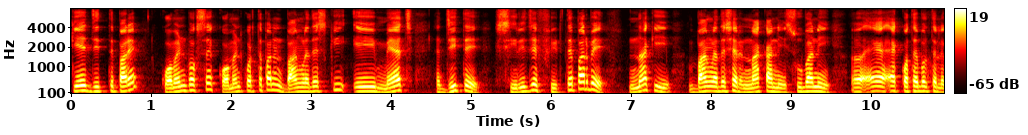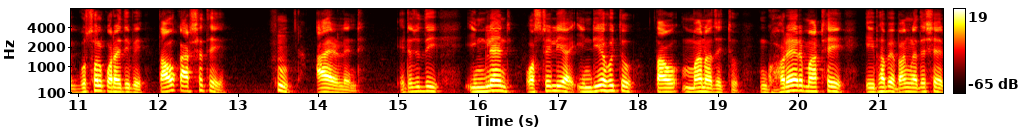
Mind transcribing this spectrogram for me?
কে জিততে পারে? কমেন্ট বক্সে কমেন্ট করতে পারেন। বাংলাদেশ কি এই ম্যাচ জিতে সিরিজে ফিরতে পারবে? নাকি বাংলাদেশের নাকানি, সুবানি এক কথায় বলতে গেলে গোসল করাই দিবে? তাও কার সাথে? হুম, আয়ারল্যান্ড। এটা যদি ইংল্যান্ড, অস্ট্রেলিয়া, ইন্ডিয়া হইতো, তাও মানা যেত ঘরের মাঠে এইভাবে বাংলাদেশের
